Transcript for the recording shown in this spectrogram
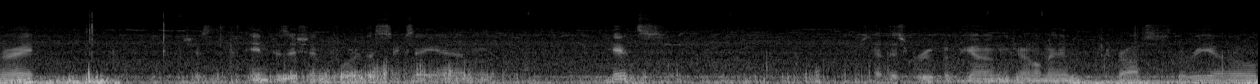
All right. Just in position for the 6 a.m. hits. Just had this group of young gentlemen cross the Rio.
